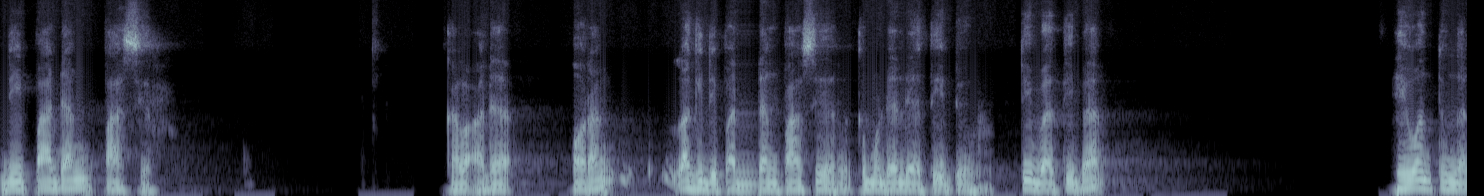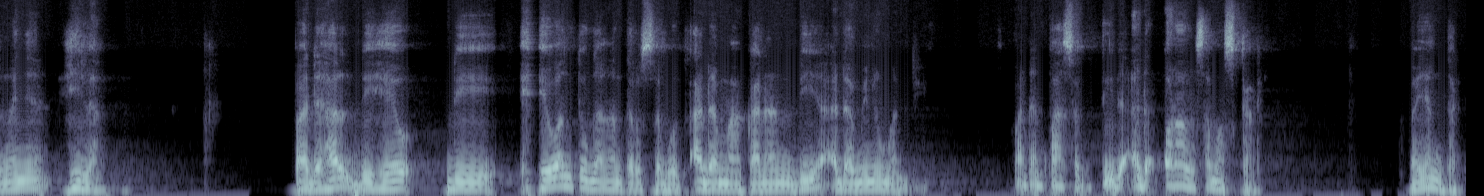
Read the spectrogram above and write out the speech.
di padang pasir. Kalau ada orang lagi di padang pasir, kemudian dia tidur, tiba-tiba hewan tunggangannya hilang. Padahal di, he, di hewan tunggangan tersebut ada makanan dia, ada minuman dia. Padang pasir tidak ada orang sama sekali. Bayangkan.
